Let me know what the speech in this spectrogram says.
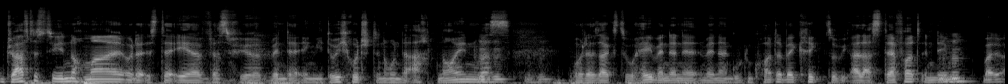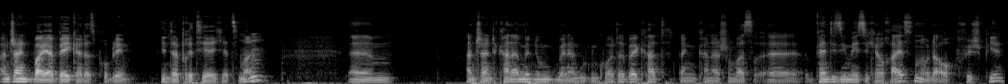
Draftest du ihn nochmal oder ist der eher was für, wenn der irgendwie durchrutscht in Runde 8, 9, was? Mhm. Oder sagst du, hey, wenn der, eine, wenn er einen guten Quarterback kriegt, so wie à la Stafford in dem, Mhm. weil anscheinend war ja Baker das Problem, interpretiere ich jetzt mal. Mhm. Ähm, anscheinend kann er mit einem, wenn er einen guten Quarterback hat, dann kann er schon was äh, Fantasy-mäßig auch reißen oder auch für Spiel.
